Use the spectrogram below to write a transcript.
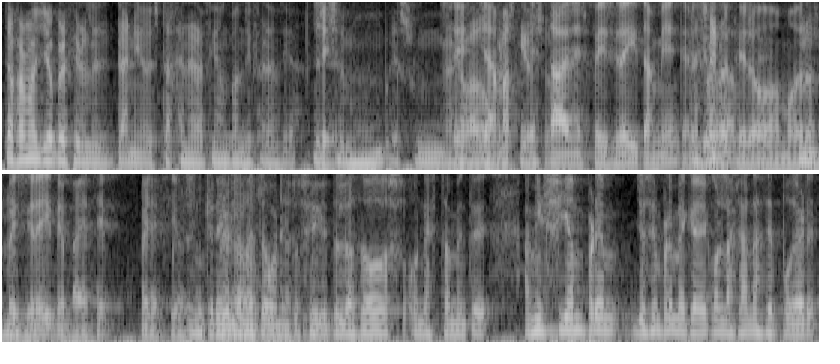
todas formas, yo prefiero el de titanio de esta generación con diferencia. Es, es un acabado y además precioso. está en Space Gray también, que yo prefiero modelo Space Gray me parece precioso. Increíblemente bonito. Sí, los dos, honestamente. A mí siempre, yo siempre me quedé con las ganas de poder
